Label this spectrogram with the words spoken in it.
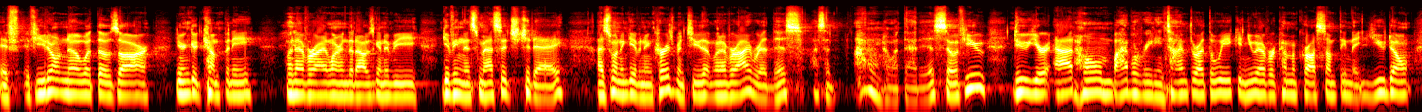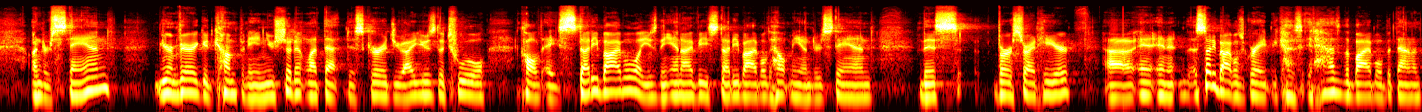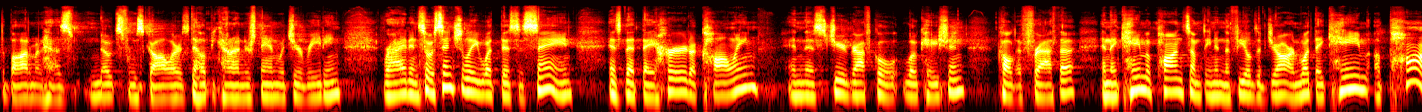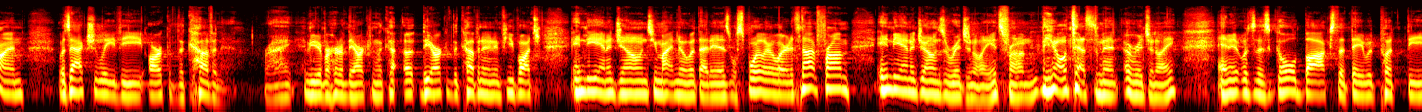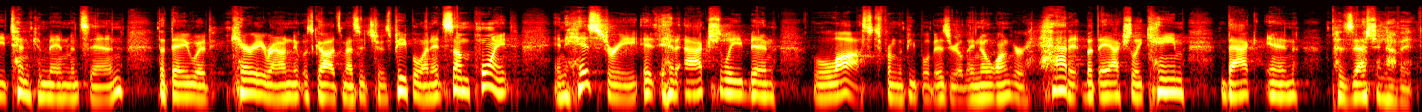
If, if you don't know what those are, you're in good company. Whenever I learned that I was going to be giving this message today, I just want to give an encouragement to you that whenever I read this, I said, I don't know what that is. So if you do your at home Bible reading time throughout the week and you ever come across something that you don't understand, you're in very good company and you shouldn't let that discourage you. I use a tool called a study Bible. I use the NIV study Bible to help me understand this verse right here. Uh, and, and the study Bible is great because it has the Bible, but down at the bottom it has notes from scholars to help you kind of understand what you're reading, right? And so essentially, what this is saying is that they heard a calling in this geographical location called Ephrathah, and they came upon something in the fields of Jaar. And what they came upon was actually the Ark of the Covenant right? Have you ever heard of the Ark, of the, uh, the Ark of the Covenant? If you've watched Indiana Jones, you might know what that is. Well, spoiler alert, it's not from Indiana Jones originally, it's from the Old Testament originally. And it was this gold box that they would put the Ten Commandments in, that they would carry around, and it was God's message to his people. And at some point in history, it had actually been lost from the people of Israel. They no longer had it, but they actually came back in possession of it.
